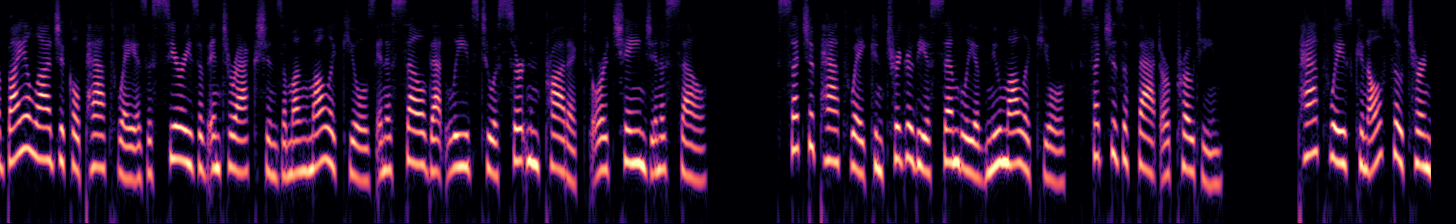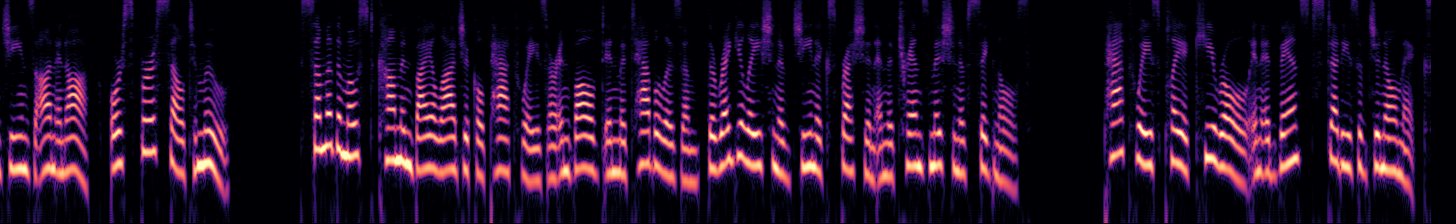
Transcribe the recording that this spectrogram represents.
A biological pathway is a series of interactions among molecules in a cell that leads to a certain product or a change in a cell. Such a pathway can trigger the assembly of new molecules, such as a fat or protein. Pathways can also turn genes on and off, or spur a cell to move. Some of the most common biological pathways are involved in metabolism, the regulation of gene expression and the transmission of signals. Pathways play a key role in advanced studies of genomics.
